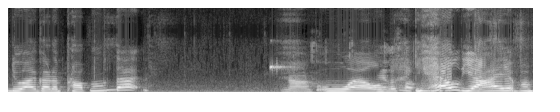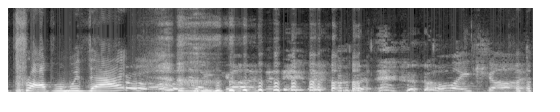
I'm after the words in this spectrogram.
Do I got a problem with that? Nah. Well, Okay, hell yeah, I have a problem with that. Oh my god. oh my god.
